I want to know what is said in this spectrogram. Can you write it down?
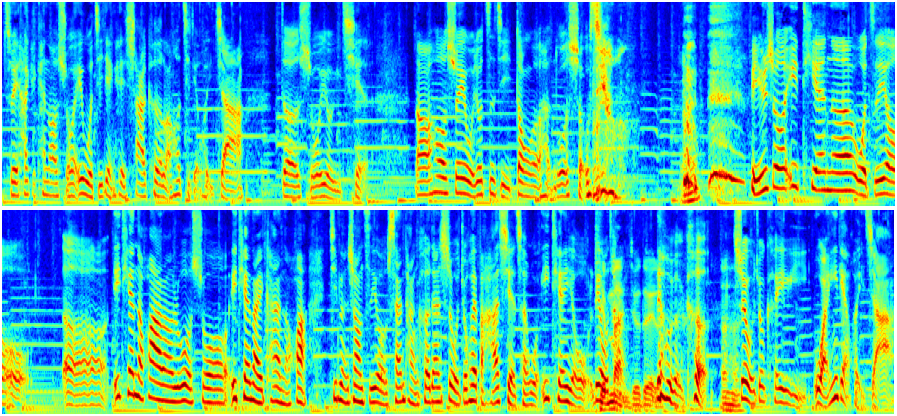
所以她可以看到说，哎，我几点可以下课，然后几点回家的所有一切。然后，所以我就自己动了很多手脚，比如说一天呢，我只有呃一天的话呢，如果说一天来看的话，基本上只有三堂课，但是我就会把它写成我一天有六堂就对了，六个课，所以我就可以晚一点回家，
